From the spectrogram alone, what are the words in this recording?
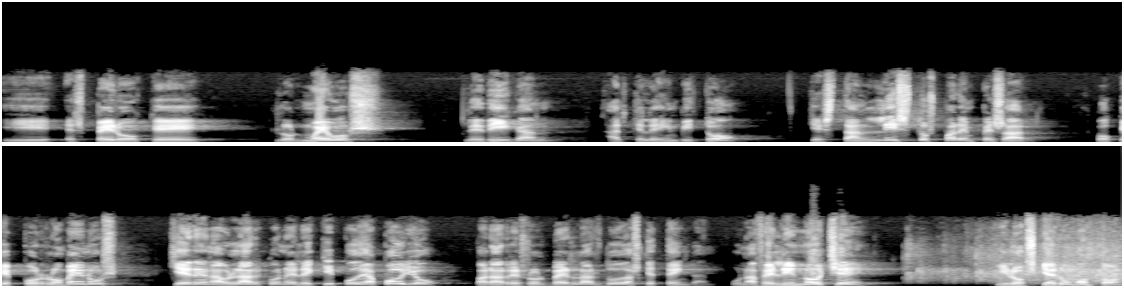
y espero que los nuevos le digan al que les invitó que están listos para empezar o que por lo menos quieren hablar con el equipo de apoyo para resolver las dudas que tengan. Una feliz noche y los quiero un montón.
